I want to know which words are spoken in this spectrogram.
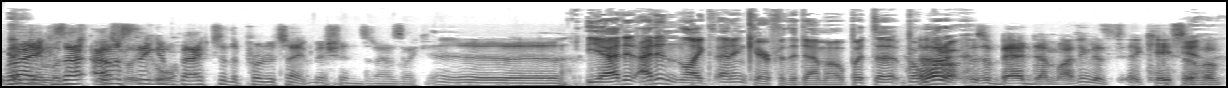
Right, because I, I was really thinking cool. back to the prototype missions, and I was like, uh, yeah I did I didn't like I didn't care for the demo, but the but I what it was a bad demo. I think that's a case of a,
